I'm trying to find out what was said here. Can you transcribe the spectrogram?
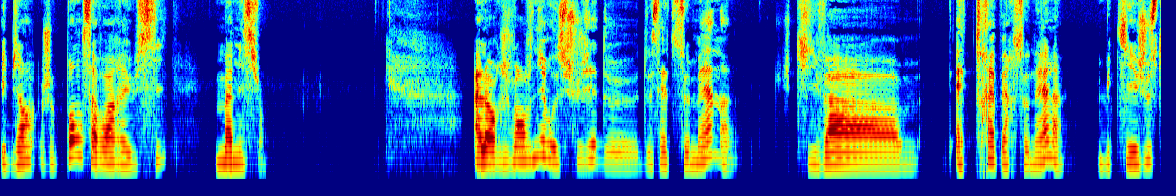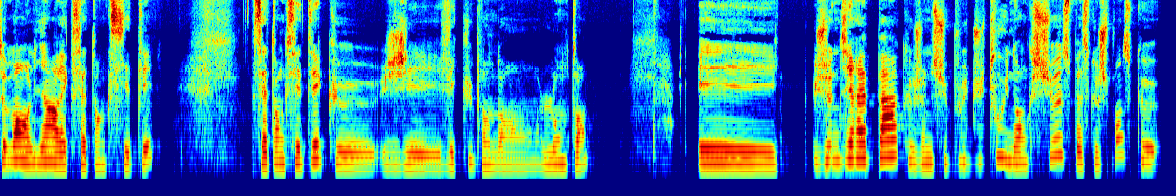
eh bien, je pense avoir réussi ma mission. Alors, je vais en venir au sujet de, cette semaine, qui va être très personnel, mais qui est justement en lien avec cette anxiété. Cette anxiété que j'ai vécue pendant longtemps. Et je ne dirais pas que je ne suis plus du tout une anxieuse, parce que je pense que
